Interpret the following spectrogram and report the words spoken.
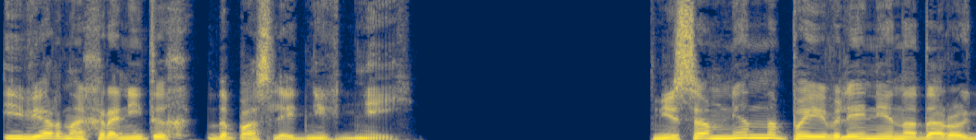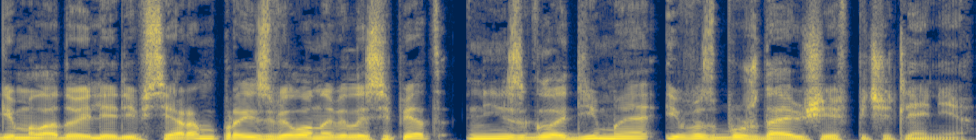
и верно хранит их до последних дней. Несомненно, появление на дороге молодой леди в сером произвело на велосипед неизгладимое и возбуждающее впечатление.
